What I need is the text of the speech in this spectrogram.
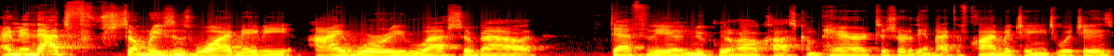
I mean, that's some reasons why maybe I worry less about death via nuclear holocaust compared to sort of the impact of climate change, which is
